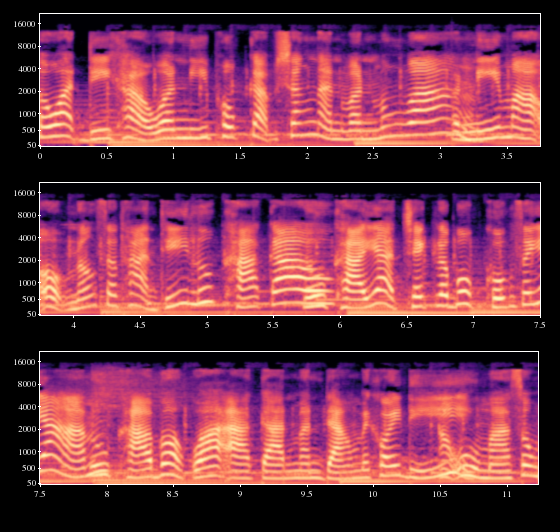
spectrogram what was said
สวัสดีค่ะ วันนี้พบกับช่างนันวันว่างๆวันนี้มาออกนอกสถานที่ลูกค้าเก้าลูกค้าอยากเช็คระบบโค้งสยาม ลูกค้าบอกว่าอาการมันดังไม่ค่อยดีเอาอู่มาส่ง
